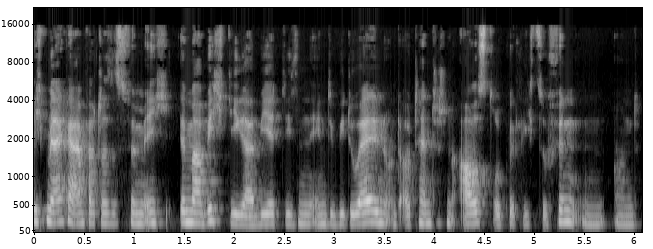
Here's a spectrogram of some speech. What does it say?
ich merke einfach, dass es für mich immer wichtiger wird, diesen individuellen und authentischen Ausdruck wirklich zu finden. Und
